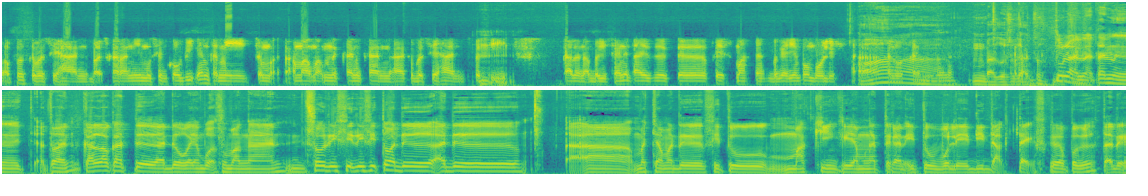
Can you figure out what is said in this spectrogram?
apa kebersihan sebab sekarang ni musim covid kan kami amat-amat menekankan uh, kebersihan seperti kalau nak bagi sanitizer ke face mask dan sebagainya pun boleh. Uh, salurkan di sana. hmm, bagus juga tu. Itulah nak tanya Tuan. Kalau kata ada orang yang buat sumbangan So receipt-receipt tu ada Ada uh, Macam ada situ Marking ke yang mengatakan Itu boleh deduct tax ke apa ke? Tak ada?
